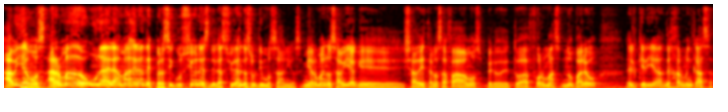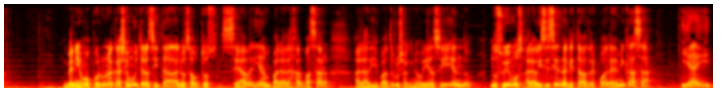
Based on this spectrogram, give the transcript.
Habíamos armado una de las más grandes persecuciones de la ciudad en los últimos años. Mi hermano sabía que ya de esta no zafábamos, pero de todas formas no paró. Él quería dejarme en casa. Veníamos por una calle muy transitada, los autos se abrían para dejar pasar a las 10 patrullas que nos venían siguiendo. Nos subimos a la bicicenda que estaba a tres cuadras de mi casa y ahí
